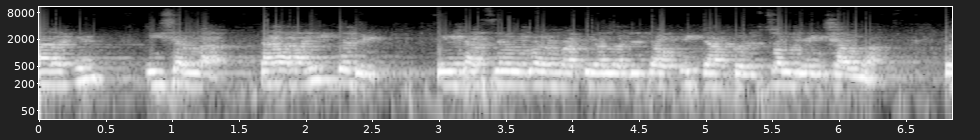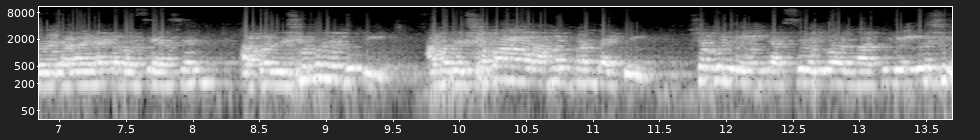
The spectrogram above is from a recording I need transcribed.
না রাখেন, ইনশাআল্লাহ ধারাবাহিক ভাবে এই আল্লাহ যদি দান করেন, চলবে ইনশাআল্লাহ। তো যারা এলাকাবাসী আছেন, আপনাদের সকলের প্রতি, আমাদের সবার আহ্বান থাকবে, সকলে এই এসে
